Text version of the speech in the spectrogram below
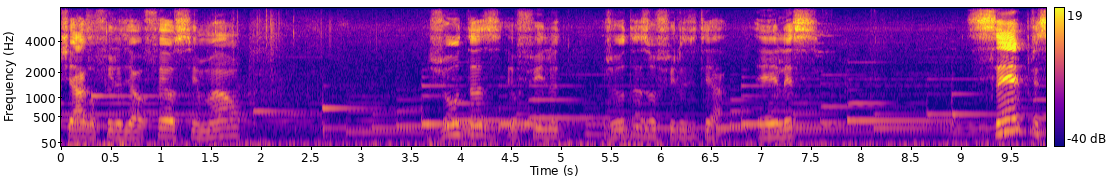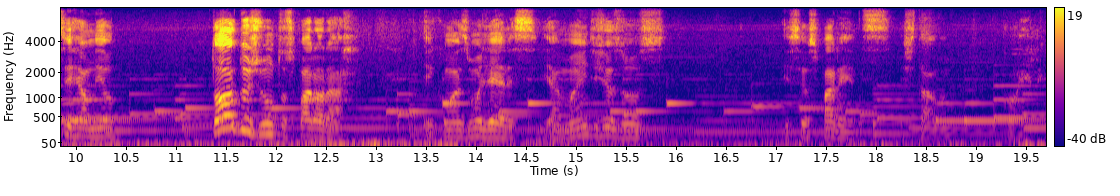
Tiago, filho de Alfeu, Simão, Judas Judas, o filho de Tiago. Eles sempre se reuniam todos juntos para orar e com as mulheres e a mãe de Jesus e seus parentes estavam com ele.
